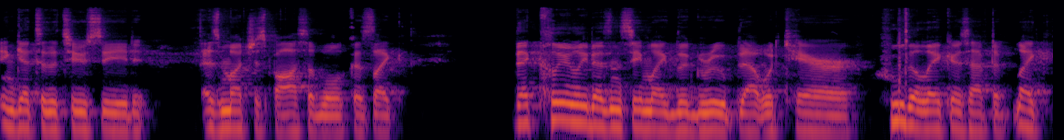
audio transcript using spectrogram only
and get to the 2 seed as much as possible cuz like that clearly doesn't seem like the group that would care who the Lakers have to like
